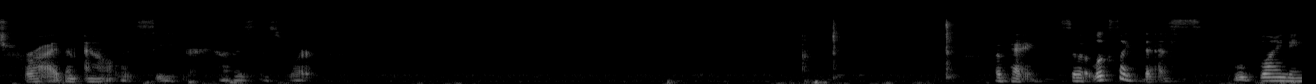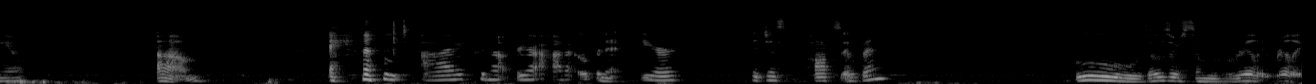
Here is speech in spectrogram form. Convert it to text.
try them out. Let's see here. How does this work? Okay, so it looks like this. Ooh, blinding you. Um, and I could not figure out how to open it. Here, it just pops open. Ooh, those are some really, really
